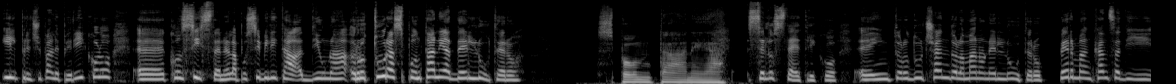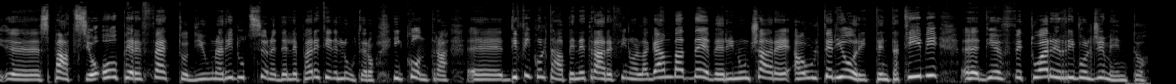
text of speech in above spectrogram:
Il principale pericolo eh, consiste nella possibilità di una rottura spontanea dell'utero. Spontanea. Se l'ostetrico, eh, introducendo la mano nell'utero per mancanza di eh, spazio o per effetto di una riduzione delle pareti dell'utero, incontra eh, difficoltà a penetrare fino alla gamba, deve rinunciare a ulteriori tentativi eh, di effettuare il rivolgimento.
